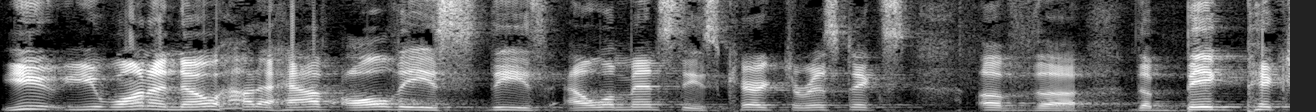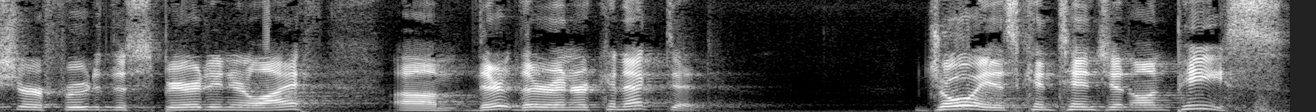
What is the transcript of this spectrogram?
You, you want to know how to have all these, these elements, these characteristics of the, the big picture fruit of the Spirit in your life? Um, they're, they're interconnected. Joy is contingent on peace.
